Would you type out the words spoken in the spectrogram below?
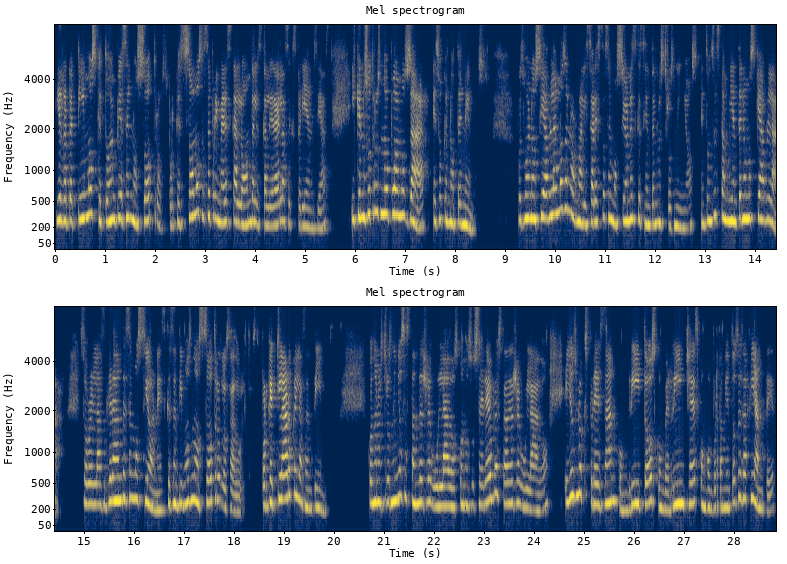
y repetimos que todo empieza en nosotros porque somos ese primer escalón de la escalera de las experiencias y que nosotros no podemos dar eso que no tenemos. Pues bueno, si hablamos de normalizar estas emociones que sienten nuestros niños, entonces también tenemos que hablar sobre las grandes emociones que sentimos nosotros los adultos, porque claro que las sentimos cuando nuestros niños están desregulados, cuando su cerebro está desregulado, ellos lo expresan con gritos, con berrinches, con comportamientos desafiantes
